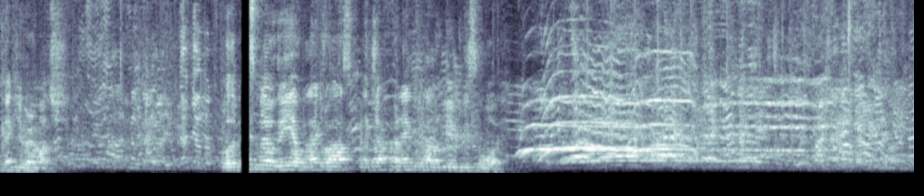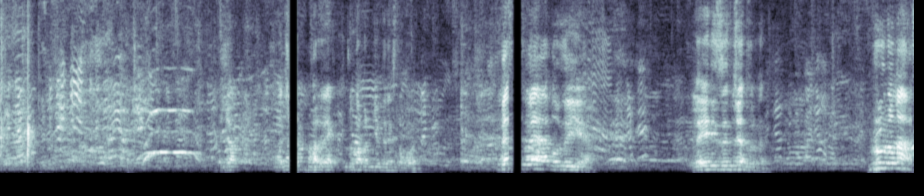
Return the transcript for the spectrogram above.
Thank you very much. For the best player of the year, I would like to ask Jack Panek to come and give this award. Panek to come and give the next award. Best player of the year. Ladies and gentlemen, Bruno Mars.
